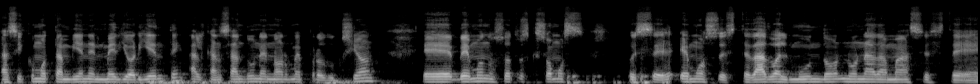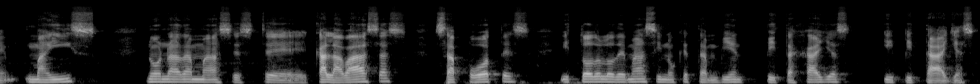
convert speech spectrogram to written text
así como también en Medio Oriente, alcanzando una enorme producción. Eh, vemos nosotros que somos, pues eh, hemos este, dado al mundo no nada más este, maíz, no nada más este, calabazas, zapotes y todo lo demás, sino que también pitahayas y pitayas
